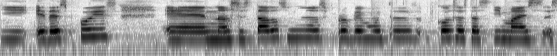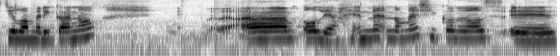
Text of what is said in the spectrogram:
E, e depois, eh, nos Estados Unidos, provei muitas coisas assim, mais estilo americano. Ah, olha, em Me- no México, nós. Eh,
